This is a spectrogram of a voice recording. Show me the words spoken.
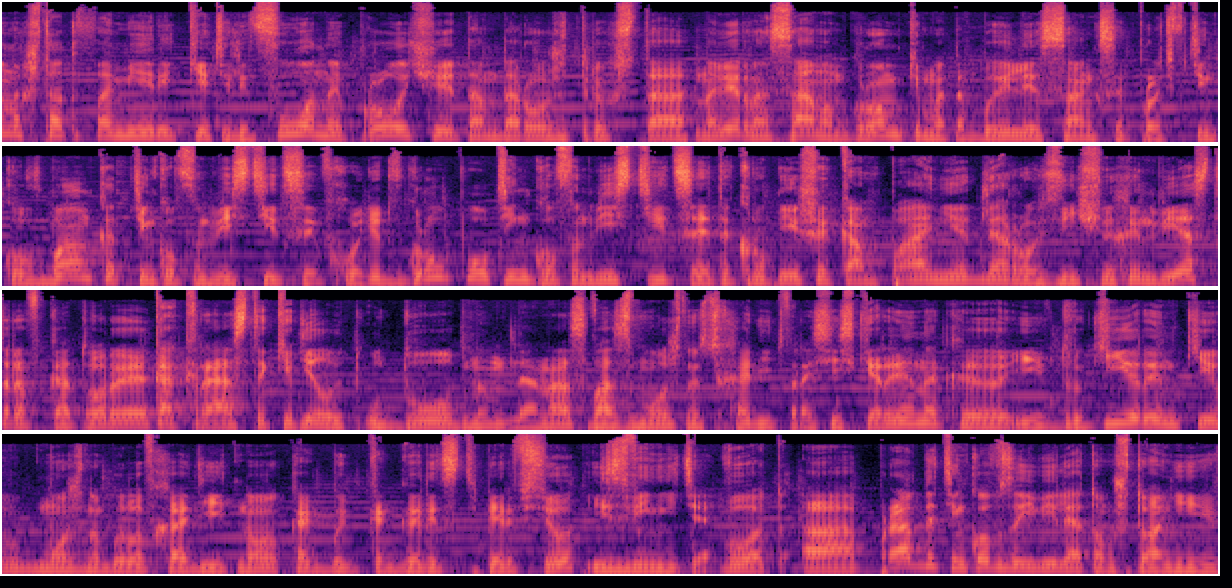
Соединенных Штатов Америки, телефоны, прочие там дороже 300. Наверное, самым громким это были санкции против Тинькофф Банка. Тинькофф Инвестиции входит в группу. Тинькофф Инвестиции это крупнейшая компания для розничных инвесторов, которая как раз таки делает удобным для нас возможность входить в российский рынок э, и в другие рынки можно было входить, но как бы, как говорится, теперь все, извините. Вот, а правда Тинькофф заявили о том, что они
